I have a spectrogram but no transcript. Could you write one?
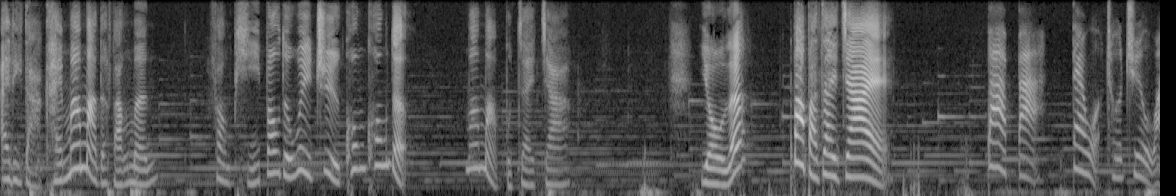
艾丽打开妈妈的房门，放皮包的位置空空的，妈妈不在家。有了，爸爸在家哎！爸爸带我出去玩。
